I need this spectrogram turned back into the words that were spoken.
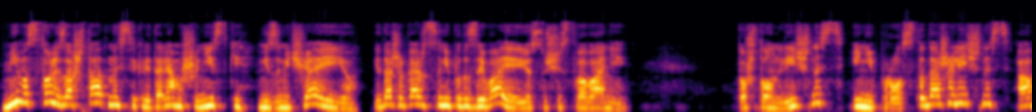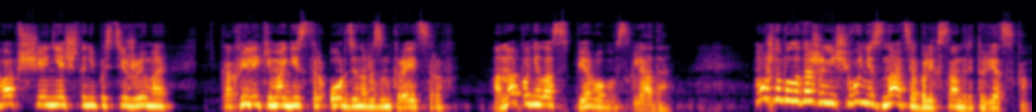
мимо столь заштатной секретаря-машинистки, не замечая ее и даже, кажется, не подозревая ее существовании. То, что он личность, и не просто даже личность, а вообще нечто непостижимое, как великий магистр ордена розенкрейцеров, она поняла с первого взгляда. Можно было даже ничего не знать об Александре Турецком,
